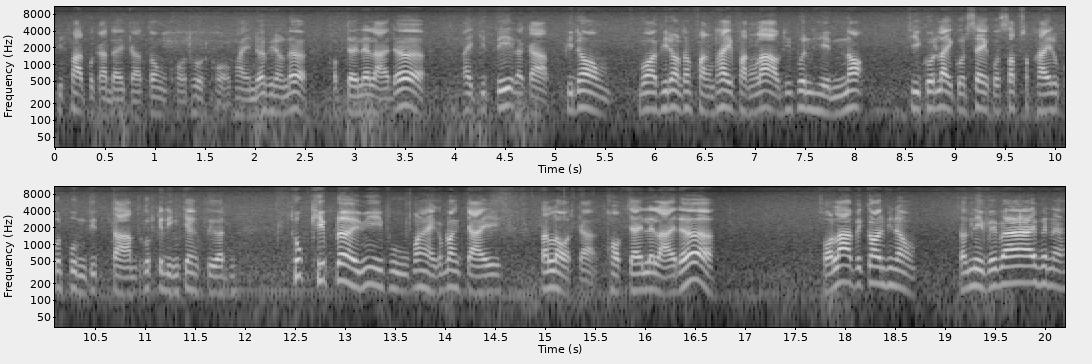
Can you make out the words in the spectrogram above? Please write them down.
ผิดพลาดประการใดก็ต้องขอโทษขออภัยเด้อพี่น้องเด้อขอบใจหลาย ๆ เด้อไอ้กิตติแล้วก็พี่น้องบ่ว่าพี่น้องทั้งฝั่งไทยฝั่งลาวที่เพิ่นเห็นเนาะที่กดไลค์กดแชร์กด Subscribe แล้วกดปุ่มติดตามกดกระดิ่งแจ้งเตือน ทุกคลิปเลยมีผู้มาให้กำลังใจตลอดก็ขอบใจหลาย ๆ เด้อขอลาไปก่อนพี่น้องสำนีบ๊ายบายเพิ่อนนะ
